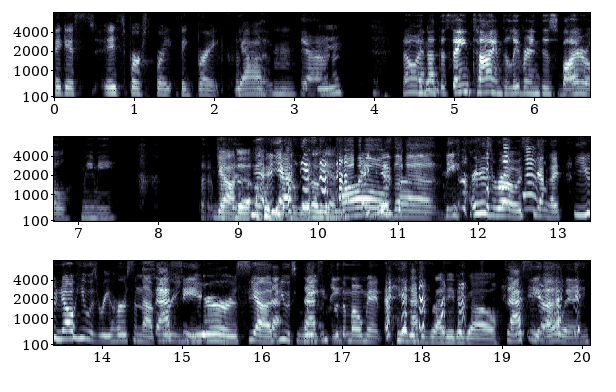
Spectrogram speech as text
biggest, his first break, big break. Yeah. Like, Mhm. yeah Mhm. no and at the same time delivering this viral mimi Yeah. The- Yeah, oh, yeah. the- oh, yeah. Oh, the the His roast, yeah. You know he was rehearsing that for years. Yeah, Sa- he was waiting for the moment. He was ready to go. sassy Yeah. Owen.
